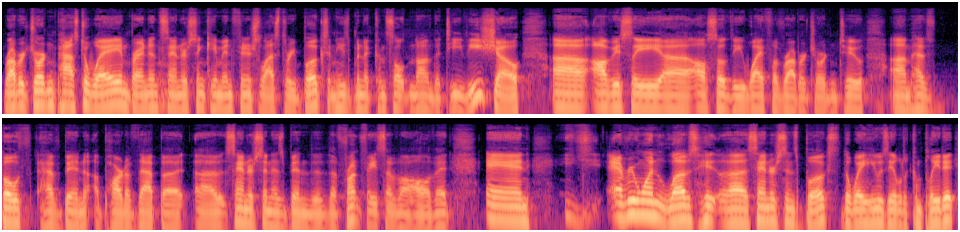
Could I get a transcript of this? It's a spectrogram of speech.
Robert Jordan passed away, and Brandon Sanderson came in, finished the last three books, and he's been a consultant on the TV show. Uh, obviously, uh, also the wife of Robert Jordan too um, has both have been a part of that, but uh, Sanderson has been the, the front face of all of it, and everyone loves hi uh, Sanderson's books. The way he was able to complete it,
